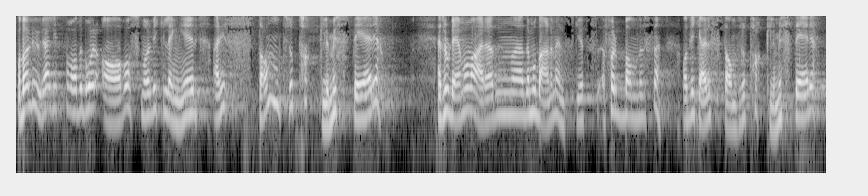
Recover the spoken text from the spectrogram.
Og Da lurer jeg litt på hva det går av oss når vi ikke lenger er i stand til å takle mysteriet. Jeg tror det må være den, det moderne menneskets forbannelse. At vi ikke er i stand til å takle mysteriet.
